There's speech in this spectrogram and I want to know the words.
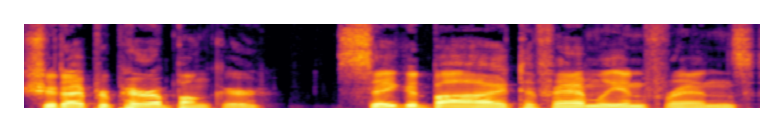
Should I prepare a bunker? Say goodbye to family and friends?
